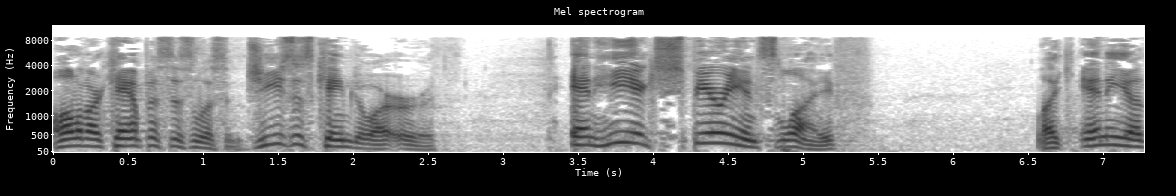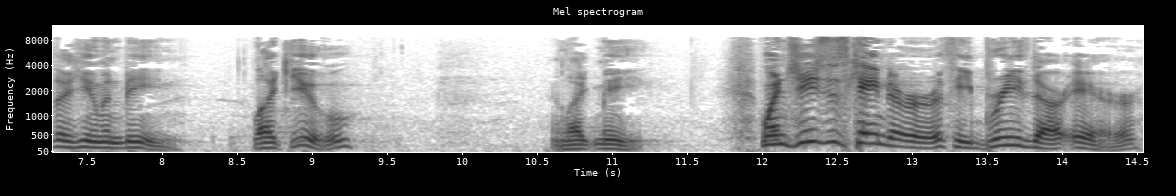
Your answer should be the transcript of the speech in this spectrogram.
All of our campuses, listen. Jesus came to our earth and he experienced life like any other human being, like you and like me. When Jesus came to earth, he breathed our air.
